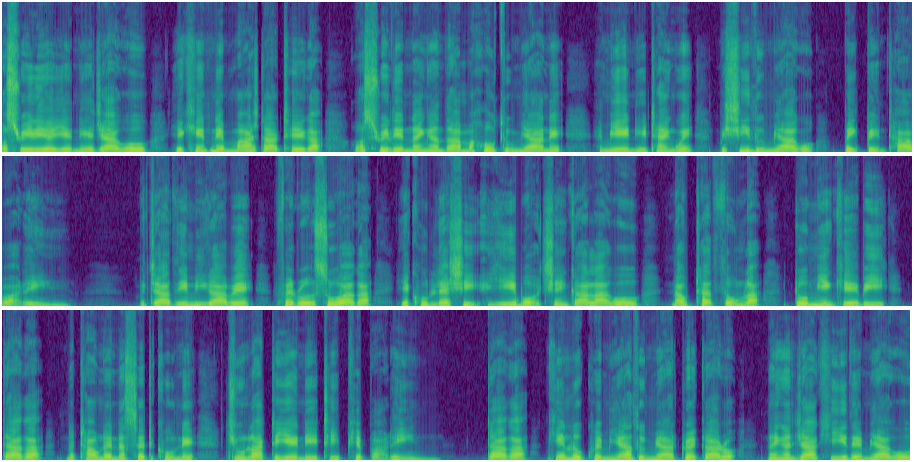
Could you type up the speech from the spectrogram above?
Australia ရဲ့နေကြကိုရခင်နှစ် March လထဲက Australia နိုင်ငံသားမဟုတ်သူများနဲ့အမြင့်နေထိုင်ခွင့်မရှိသူများကို ပိတ်ပင်ထားပါတယ်။မကြာသေးမီကပဲ Federal အစိုးရကယခုလက်ရှိအရေးပေါ်အချိန်ကာလကို နောက်ထပ်3လတိုးမြင့်ခဲ့ပြီးဒါက2021ခုနှစ်ဇွန်လ1ရက်နေ့ထိဖြစ်ပါတယ်။ဒါကကင်းလွတ်ခွင့်မရသူများအတွက်ကတော့နိုင်ငံခြားခရီးသည်များကို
